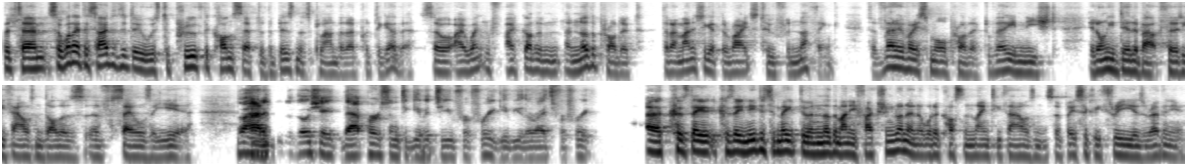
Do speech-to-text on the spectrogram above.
But um, so what I decided to do was to prove the concept of the business plan that I put together. So I went and I got an, another product that I managed to get the rights to for nothing. It's a very, very small product, very niched. It only did about $30,000 of sales a year. So how um, did you negotiate that person to give it to you for free, give you the rights for free? because uh, they because they needed to make do another manufacturing run and it would have cost them ninety thousand. So basically three years revenue.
